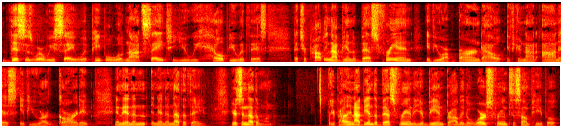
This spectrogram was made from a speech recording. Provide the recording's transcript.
This is where we say what people will not say to you. We help you with this that you're probably not being the best friend if you are burned out, if you're not honest, if you are guarded. And then and then another thing. Here's another one you're probably not being the best friend, or you're being probably the worst friend to some people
